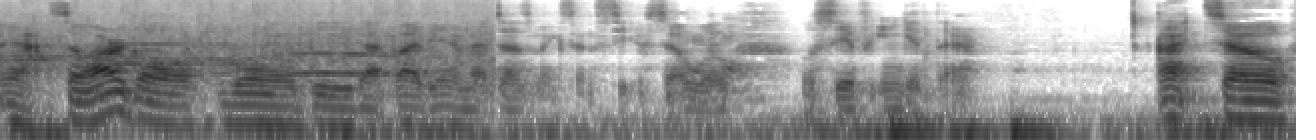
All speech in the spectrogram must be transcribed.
Yeah. So our goal will be that by the end that does make sense to you. So we'll we'll see if we can get there. All right. So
